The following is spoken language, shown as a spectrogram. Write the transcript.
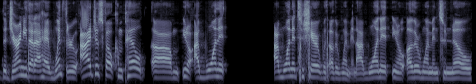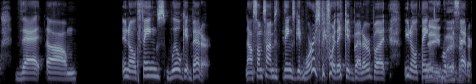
the journey that I had went through, I just felt compelled. Um, you know, I wanted, I wanted to share it with other women. I wanted, you know, other women to know that, um, you know, things will get better. Now, sometimes things get worse before they get better, but you know, things hey, will listen. get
